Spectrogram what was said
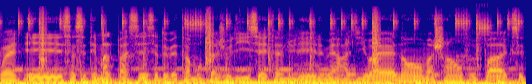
Ouais. et ça s'était mal passé, ça devait être à Mantes-la-Jolie, ça a été annulé, le maire a dit ouais non machin on veut pas etc.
